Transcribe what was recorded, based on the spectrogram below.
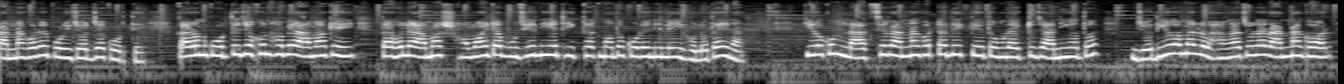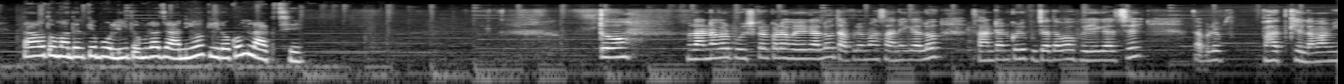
রান্নাঘরের পরিচর্যা করতে। কারণ করতে যখন হবে আমাকেই, তাহলে আমার সময়টা বুঝে নিয়ে ঠিকঠাক মতো করে নিলেই হলো, তাই না? কীরকম লাগছে রান্নাঘরটা দেখতে, তোমরা একটু জানিও তো। যদিও আমার ভাঙাচোরা রান্নাঘর, তাও তোমাদেরকে বলি, তোমরা জানিও কীরকম লাগছে। তো রান্নাঘর পরিষ্কার করা হয়ে গেল, তারপরে মা সানে গেল, স্নান টান করে পূজা দেওয়া হয়ে গেছে, তারপরে ভাত খেলাম আমি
